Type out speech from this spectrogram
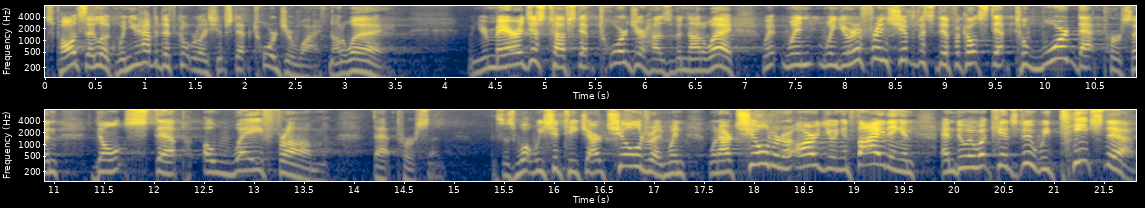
So Paul would say, look, when you have a difficult relationship, step towards your wife, not away. When your marriage is tough, step towards your husband, not away. When, when, when you're in a friendship that's difficult, step toward that person. Don't step away from that person. This is what we should teach our children. When, when our children are arguing and fighting and, and doing what kids do, we teach them.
